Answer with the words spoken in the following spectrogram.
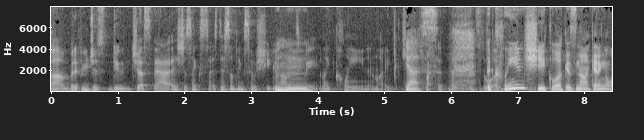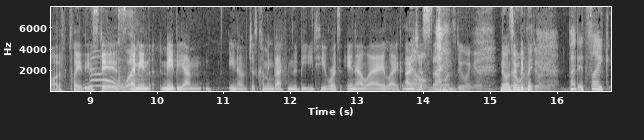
Um, but if you just do just that, it's just like, there's something so chic about it to me. Like clean and like. Mm-hmm. Yes. my- like, it's The look. clean chic look is not getting a lot of play these days. I mean, maybe I'm, you know, just coming back from the BET Awards in LA. Like, I just. no one's doing it. No one's doing the clean. doing it. But it's like,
